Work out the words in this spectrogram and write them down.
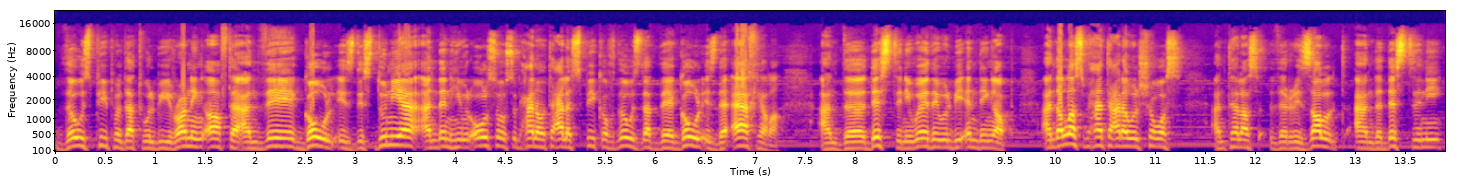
those people that will be running after and their goal is this dunya and then he will also subhanahu wa ta'ala speak of those that their goal is the akhirah and the destiny where they will be ending up. And Allah subhanahu wa ta'ala will show us and tell us the result and the destiny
